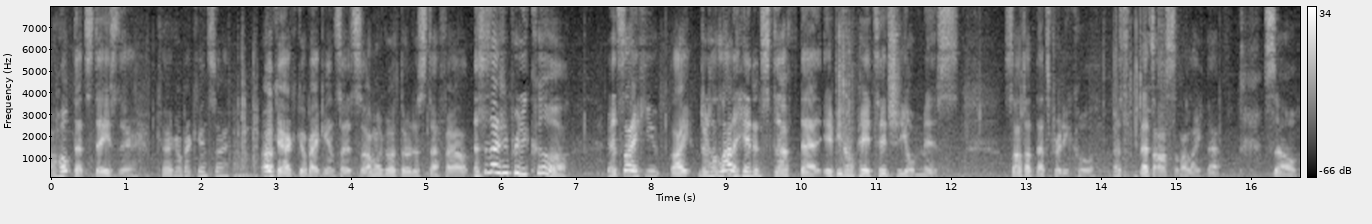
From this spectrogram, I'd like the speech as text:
I hope that stays there. Can I go back inside? Okay, I could go back inside, so I'm gonna go throw this stuff out. This is actually pretty cool. It's like you, like, there's a lot of hidden stuff that if you don't pay attention, you'll miss. So I thought that's pretty cool. That's that's awesome. I like that. So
